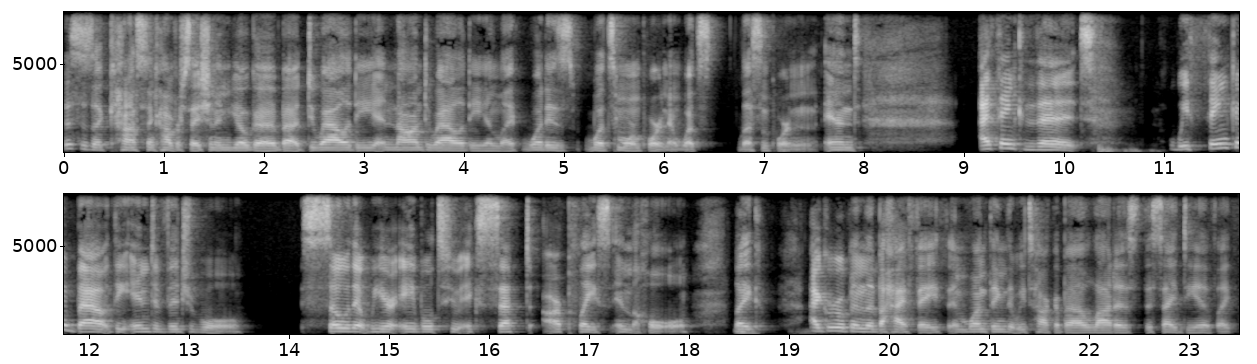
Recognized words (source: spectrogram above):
this is a constant conversation in yoga about duality and non-duality and like what is what's more important and what's less important. And I think that we think about the individual so that we are able to accept our place in the whole. Hmm. Like I grew up in the Baha'i faith, and one thing that we talk about a lot is this idea of like,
